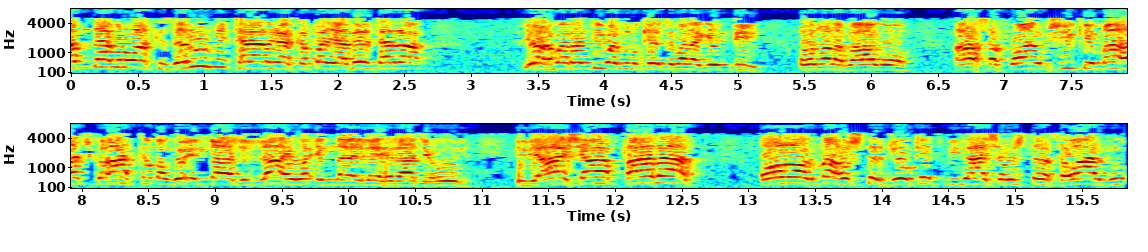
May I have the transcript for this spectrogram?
ہمدہ بروا کہ ضرور بھی تھرا لگا کپا یا بیر تھرا یا ہمارا دی مردم کہ تمہارا گندی اور مانا باغو آ صفوان بشی کے ماں حج کو آٹھ کما گو انا للہ و انا الیہ راجعون بی عائشہ پارات اور ما ہوشتر جو کہ بی عائشہ ہوشتر سوار بو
